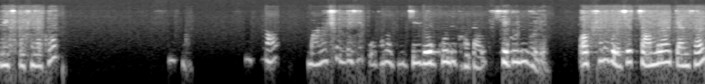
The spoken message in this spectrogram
নেক্সট প্রশ্ন দেখো। মানুষের দেহে প্রধানত যে রোগগুলি ঘটায় সেগুলি হলো অপশনে বলেছে চামড়ার ক্যান্সার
